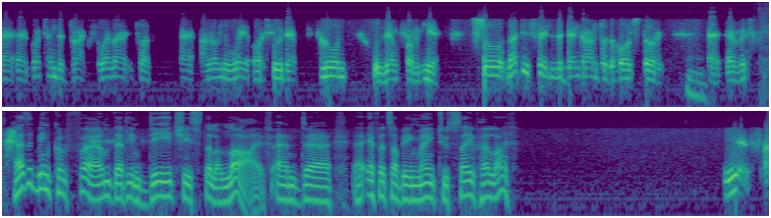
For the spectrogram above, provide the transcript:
uh, uh, gotten the drugs, whether it was along the way or she would have flown with them from here. So that is really the background to the whole story. Uh, Has it been confirmed that indeed she's still alive and uh, uh, efforts are being made to save her life? Yes, uh,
